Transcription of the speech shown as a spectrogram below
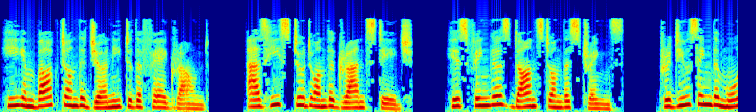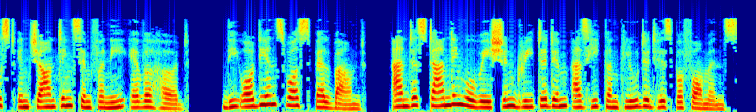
he embarked on the journey to the fairground. As he stood on the grand stage, his fingers danced on the strings, producing the most enchanting symphony ever heard. The audience was spellbound, and a standing ovation greeted him as he concluded his performance.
